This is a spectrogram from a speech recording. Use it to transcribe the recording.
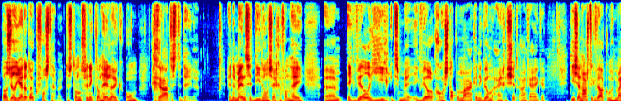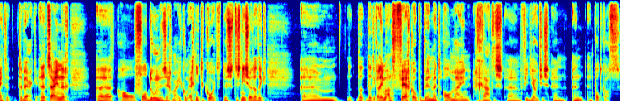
Dan zul jij dat ook vast hebben. Dus dan vind ik dan heel leuk om gratis te delen. En de mensen die dan zeggen van... hé, hey, um, ik wil hier iets mee. Ik wil gewoon stappen maken en ik wil mijn eigen shit aankijken. Die zijn hartstikke welkom met mij te, werken. En het zijn er uh, al voldoende, zeg maar. Ik kom echt niet tekort. Dus het is niet zo dat ik Um, dat, dat ik alleen maar aan het verkopen ben met al mijn gratis uh, video's en, en, en, podcasts.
